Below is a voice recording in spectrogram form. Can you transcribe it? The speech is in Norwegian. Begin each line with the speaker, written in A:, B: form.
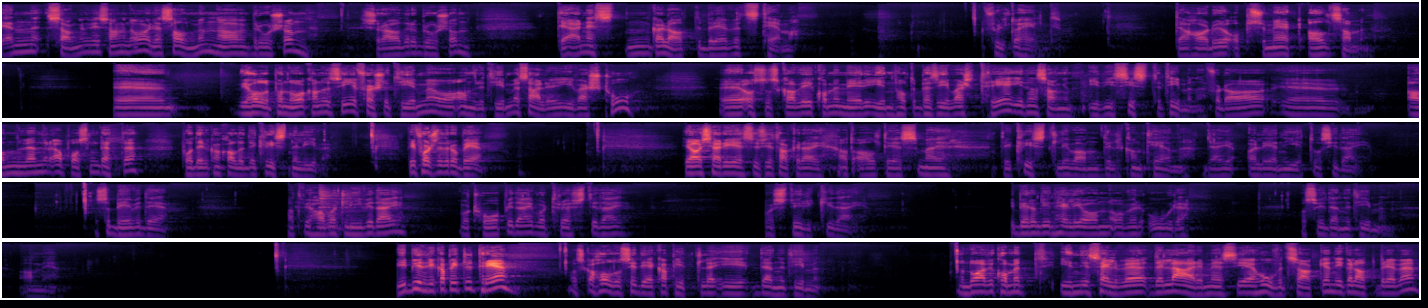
A: Den sangen vi sang nå, eller salmen av Brorson, Schrader og Brorson, det er nesten Galaterbrevets tema. Fullt og helt. Da har du oppsummert alt sammen. Eh, vi holder på nå, kan du si, i første time og andre time, særlig i vers 2. Eh, og så skal vi komme mer inn holdt jeg på å si, vers 3 i den sangen i de siste timene. For da eh, anvender apostelen dette på det vi kan kalle det kristne livet. Vi fortsetter å be. Ja, kjære Jesus, vi takker deg at alt det som er til kristelig vandel kan tjene, det er alene gitt oss i deg. Og så ber vi det, at vi har vårt liv i deg, vårt håp i deg, vår trøst i deg, vår styrke i deg. Vi ber om Din Hellige Ånd over ordet, også i denne timen. Amen. Vi begynner i kapittel 3 og skal holde oss i det kapittelet i denne timen. Og nå er vi kommet inn i selve det læremessige hovedsaken i Galaterbrevet.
